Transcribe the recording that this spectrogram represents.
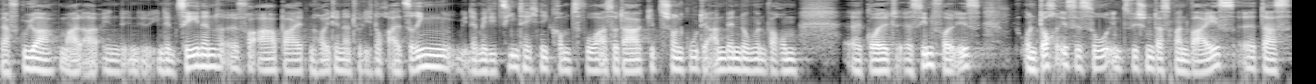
ja früher mal in, in, in den Zähnen äh, verarbeiten, heute natürlich noch als Ring. In der Medizintechnik kommt es vor. Also da gibt es schon gute Anwendungen, warum äh, Gold äh, sinnvoll ist. Und doch ist es so inzwischen, dass man weiß, äh, dass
